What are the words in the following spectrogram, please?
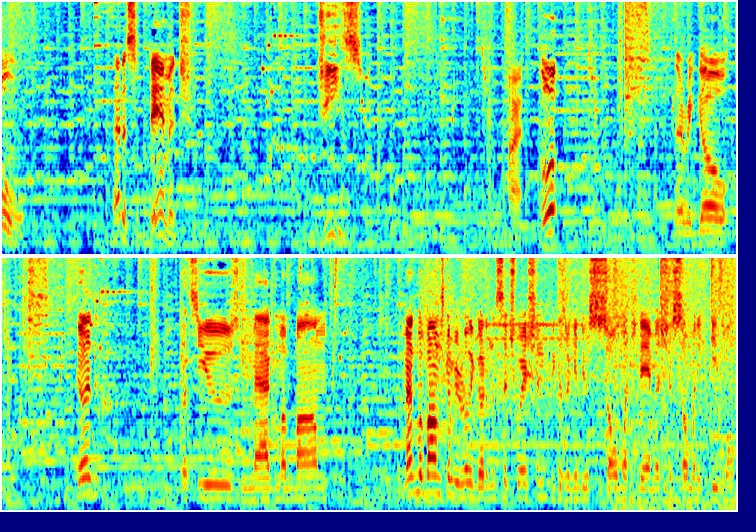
Oh. That is some damage. Jeez. Alright. Oh! There we go. Good. Let's use Magma Bomb. Magma Bomb's gonna be really good in this situation because we can do so much damage to so many people.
